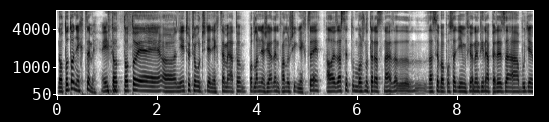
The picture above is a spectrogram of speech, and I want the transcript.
No toto nechceme. Hej. To, toto je uh, niečo, čo určite nechceme a to podľa mňa žiaden fanúšik nechce, ale zase tu možno teraz na, za, za seba posadím Fiorentina Pereza a budem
